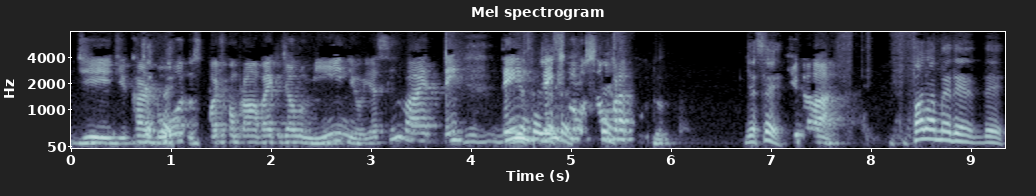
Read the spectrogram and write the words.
de, de carbono, você pode comprar uma bike de alumínio e assim vai. Tem, tem, tem solução para tudo. Diga lá. Fala-me de, de,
